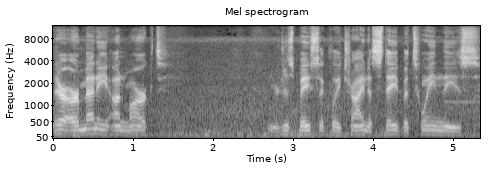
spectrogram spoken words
There are many unmarked. You're just basically trying to stay between these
